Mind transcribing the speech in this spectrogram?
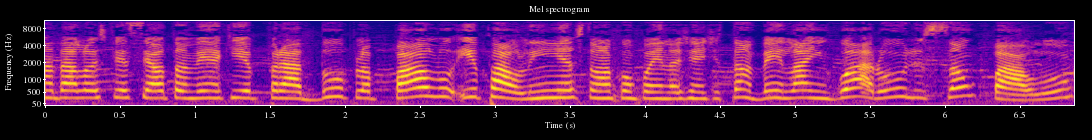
Mandar alô especial também aqui para a dupla Paulo e Paulinha. Estão acompanhando a gente também lá em Guarulhos, São Paulo.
